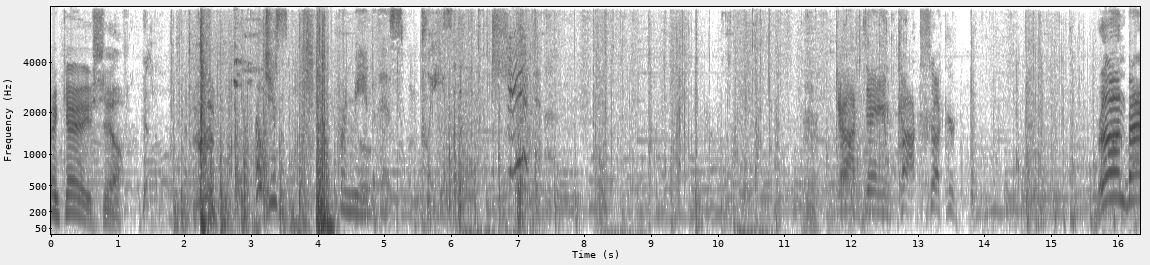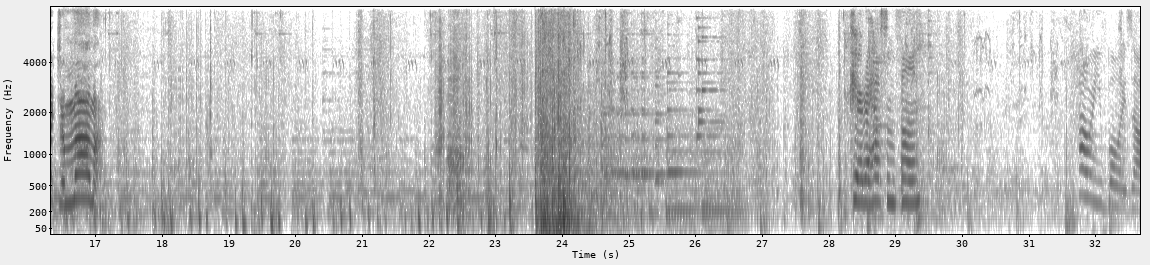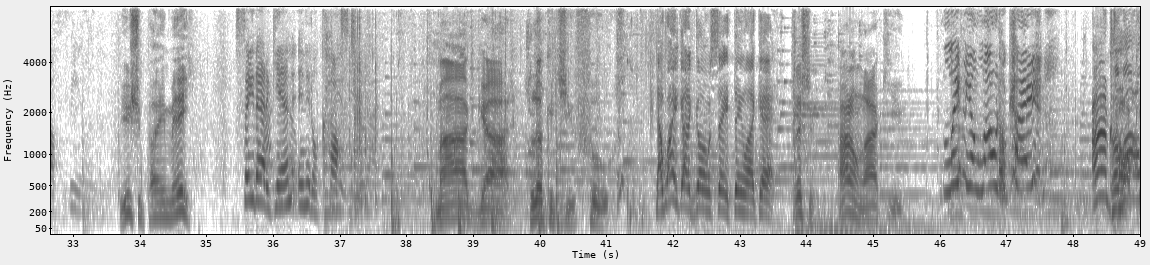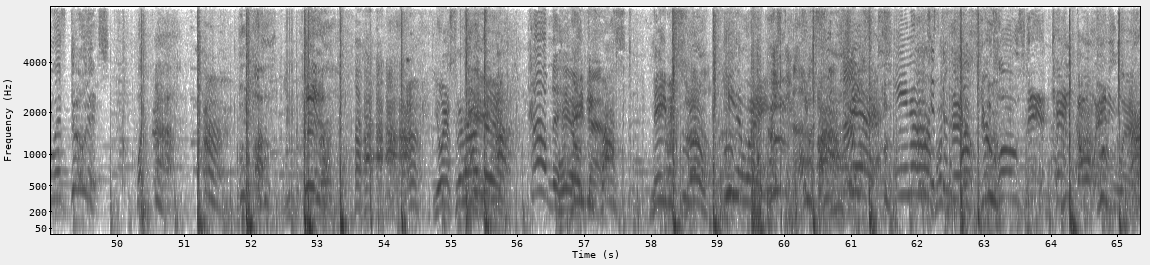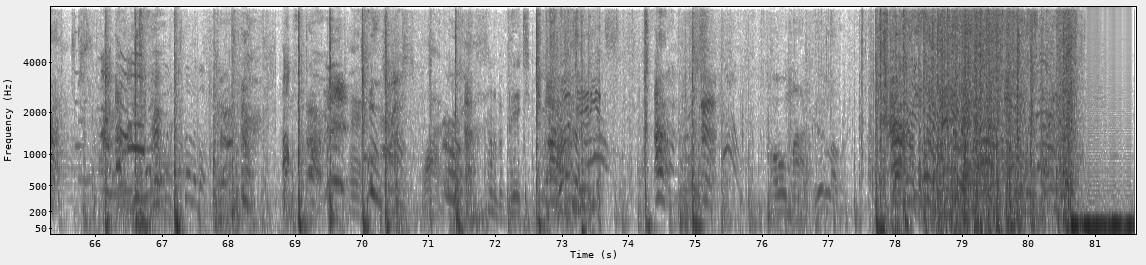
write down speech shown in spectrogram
Take care of yourself. Just don't bring me into this, please. Shit! Goddamn cocksucker! Run back to Mama! Care to have some fun? You should pay me. Say that again, and it'll cost you. My God, look at you fools. Now why you gotta go and say a thing like that? Listen, I don't like you. Leave me alone, okay? I'm Come talking. on, let's do this! What? You're surrounded! Calm the hell Maybe down! fast, maybe slow. Either way. Listen, Son bitch. Run, idiots! Oh my good lord.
